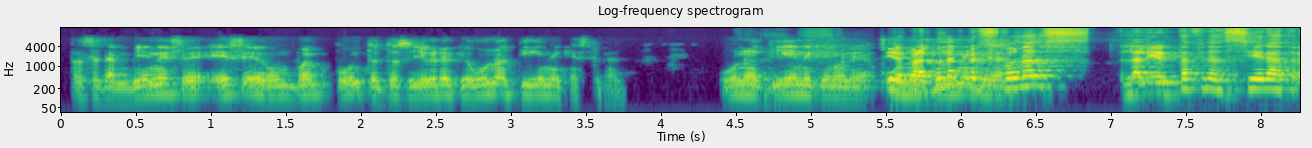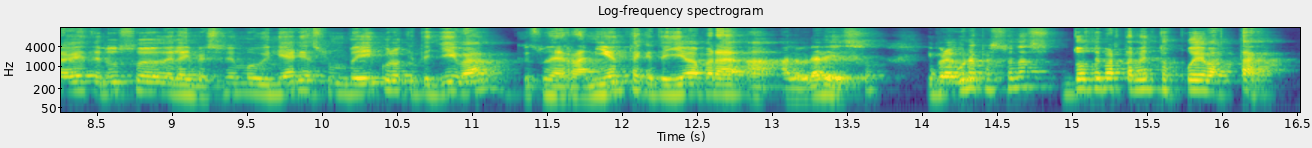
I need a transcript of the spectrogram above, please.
Entonces también ese, ese es un buen punto. Entonces yo creo que uno tiene que hacer algo. Uno tiene que... Sí, uno para algunas personas, la libertad financiera a través del uso de la inversión inmobiliaria es un vehículo que te lleva, que es una herramienta que te lleva para a, a lograr eso. Y para algunas personas, dos departamentos puede bastar.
